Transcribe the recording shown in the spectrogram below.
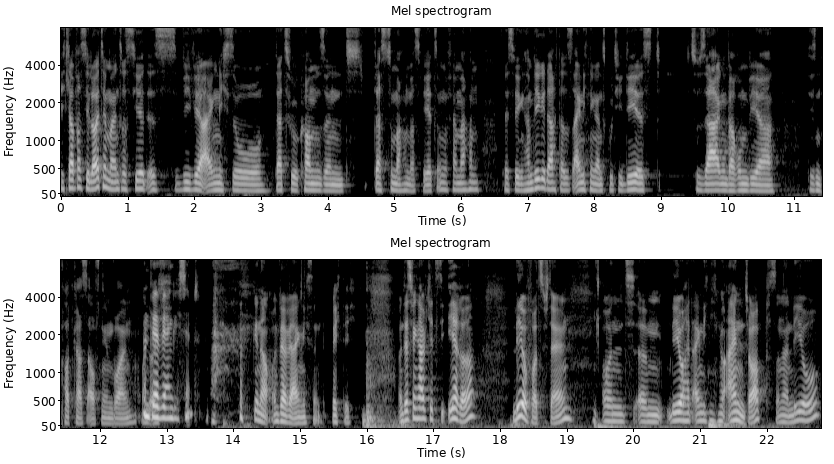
Ich glaube, was die Leute immer interessiert, ist, wie wir eigentlich so dazu gekommen sind, das zu machen, was wir jetzt ungefähr machen. Deswegen haben wir gedacht, dass es eigentlich eine ganz gute Idee ist, zu sagen, warum wir diesen Podcast aufnehmen wollen. Und, und wer wir eigentlich sind. genau, und wer wir eigentlich sind, richtig. Und deswegen habe ich jetzt die Ehre, Leo vorzustellen. Und ähm, Leo hat eigentlich nicht nur einen Job, sondern Leo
